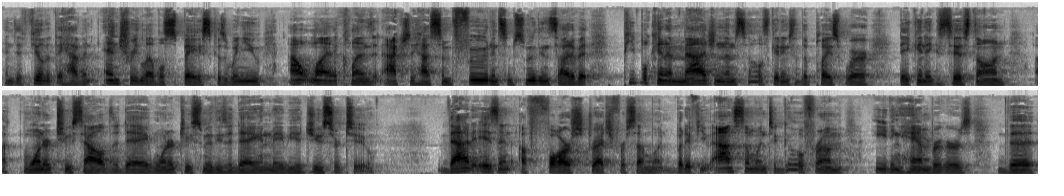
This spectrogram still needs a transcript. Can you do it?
and to feel that they have an entry level space. Because when you outline a cleanse that actually has some food and some smoothie inside of it, people can imagine themselves getting to the place where they can exist on a, one or two salads a day, one or two smoothies a day, and maybe a juice or two that isn't a far stretch for someone. But if you ask someone to go from eating hamburgers the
